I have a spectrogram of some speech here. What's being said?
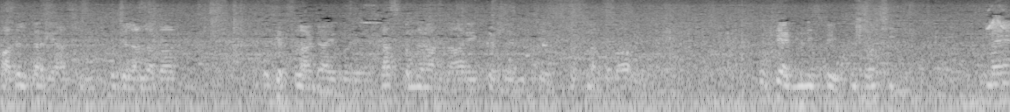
ਫਾਜ਼ਿਲਕਾ ਗਿਆ ਸੀ ਜਲਾਲਾਬਾਦ। ਉੱਥੇ ਫਲੱਡ ਆਏ ਹੋਏ 10-15 ਹਜ਼ਾਰ ਏਕੜ ਦੇ ਵਿੱਚ ਫਸਲਾਂ ਤਬਾਹ ਹੋ ਗਈਆਂ। ਉੱਥੇ ਐਡਮਿਨਿਸਟ੍ਰੇਸ਼ਨ ਪਹੁੰਚੀ ਮੈਂ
